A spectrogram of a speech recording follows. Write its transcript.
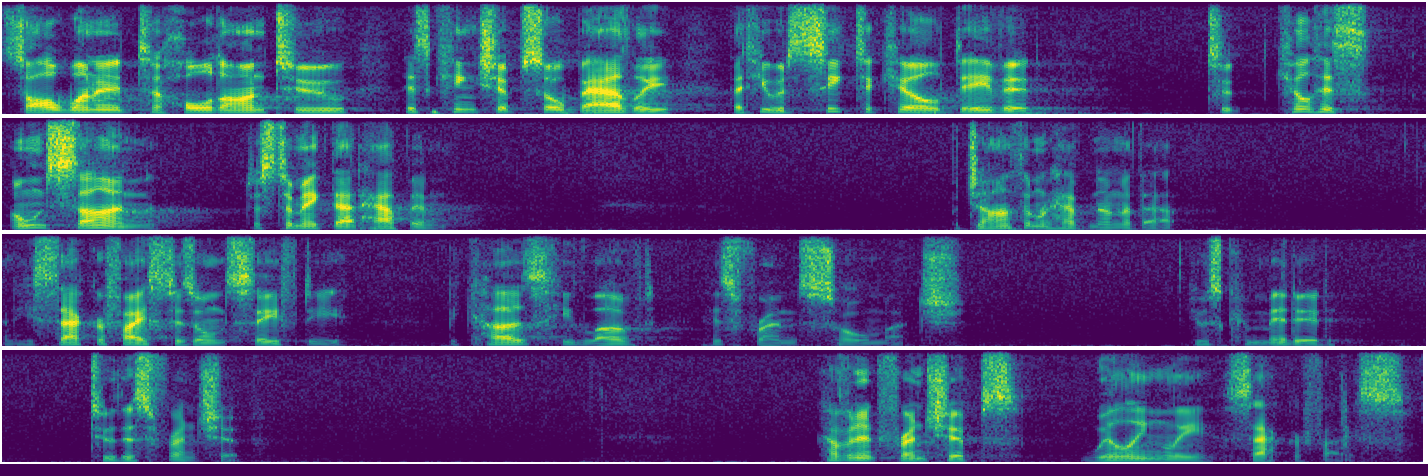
Saul wanted to hold on to his kingship so badly that he would seek to kill David, to kill his own son, just to make that happen. But Jonathan would have none of that. And he sacrificed his own safety because he loved his friend so much. He was committed to this friendship. Covenant friendships willingly sacrifice.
